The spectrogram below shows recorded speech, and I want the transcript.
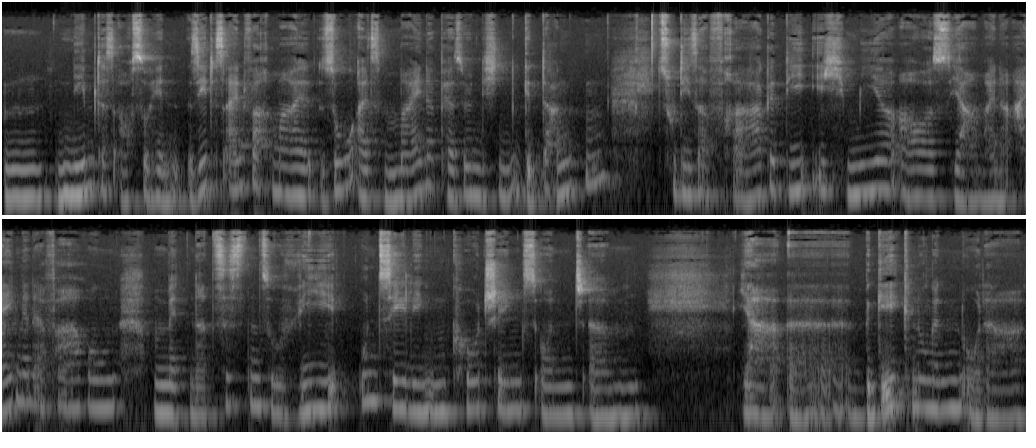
nehmt das auch so hin. Seht es einfach mal so als meine persönlichen Gedanken zu dieser Frage, die ich mir aus ja, meiner eigenen Erfahrung mit Narzissten sowie unzähligen Coachings und ähm, ja, äh, Begegnungen oder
